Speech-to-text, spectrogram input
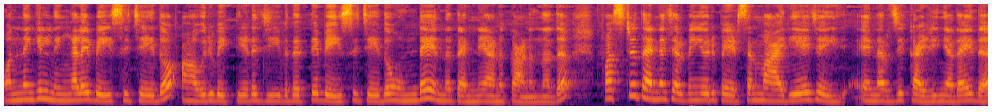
ഒന്നെങ്കിൽ നിങ്ങളെ ബേസ് ചെയ്തോ ആ ഒരു വ്യക്തിയുടെ ജീവിതത്തെ ബേസ് ചെയ്തോ ഉണ്ട് എന്ന് തന്നെയാണ് കാണുന്നത്. ഫസ്റ്റ് തന്നെ ചിലപ്പോൾ ഈ ഒരു പേഴ്സൺ മാര്യേജ് എനർജി കഴിഞ്ഞ് അതായത്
